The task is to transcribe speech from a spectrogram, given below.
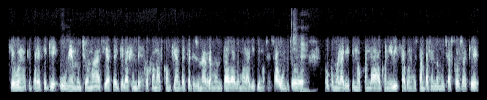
que, bueno, que parece que une mucho más y hace que la gente coja más confianza que haces una remontada como la que hicimos en Sagunto o como la que hicimos con la con Ibiza. Bueno, están pasando muchas cosas que,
